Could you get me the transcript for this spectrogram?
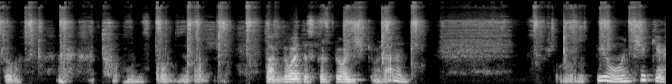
Хто, хто насправді зраджує. Так, давайте скорпіончики глянемо. Скорпіончики.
